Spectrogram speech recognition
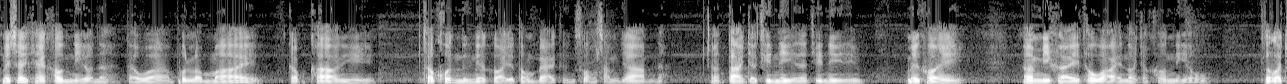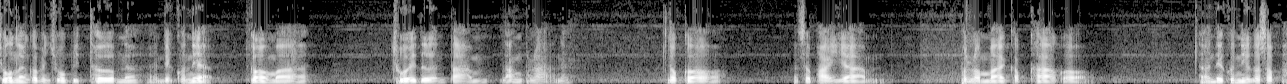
ไม่ใช่แค่ข้าวเหนียวนะ แต่ว่าผลไม้กับข้าวนี่ ถ้าคนหนึ่งเนี่ยก็อาจจะต้องแบกถึงสองสามย่ามนะ ต่างจากที่นี่นะที่นี่นี่ไม่ค่อยมีใครถวายนอกจากข้าวเหนียว แล้วก็ช่วงนั้นก็เป็นช่วงปิดเทอมนะเด็กคนเนี้ยก็มาช่วยเดินตามหลังพระนะแล้วก็สะพายย่าม ผลไม้กับข้าวก็เด็กคนนี้ก็สะพ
